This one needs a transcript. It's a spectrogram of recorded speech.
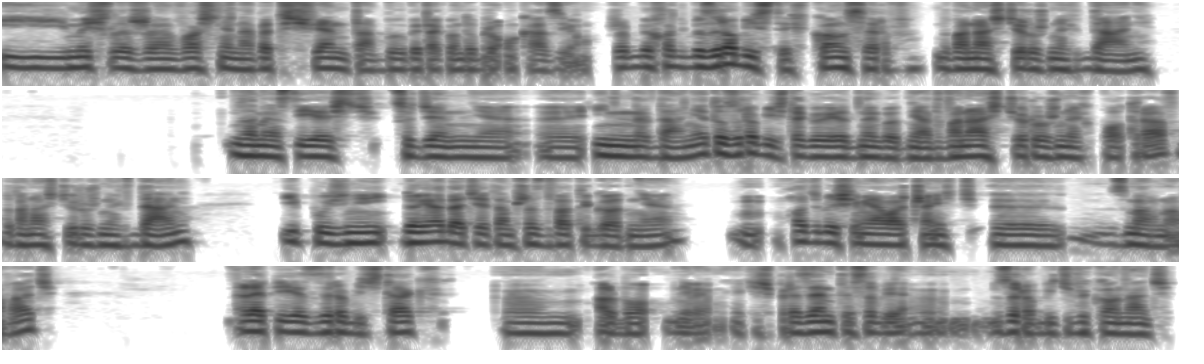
I myślę, że właśnie nawet święta byłyby taką dobrą okazją, żeby choćby zrobić z tych konserw 12 różnych dań, zamiast jeść codziennie y, inne danie, to zrobić tego jednego dnia 12 różnych potraw, 12 różnych dań i później dojadać je tam przez dwa tygodnie, choćby się miała część y, zmarnować. Lepiej jest zrobić tak, albo nie wiem, jakieś prezenty sobie zrobić, wykonać,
